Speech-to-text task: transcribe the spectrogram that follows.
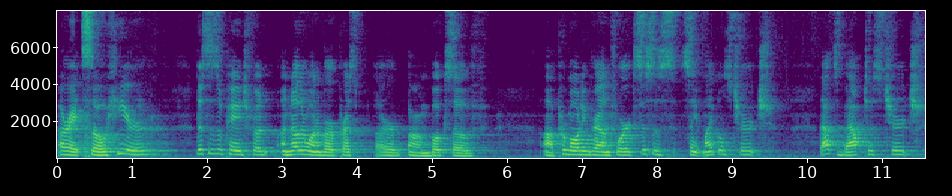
All right, so here, this is a page from another one of our press our um, books of uh, promoting Grand Forks. This is St. Michael's Church. That's Baptist Church.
